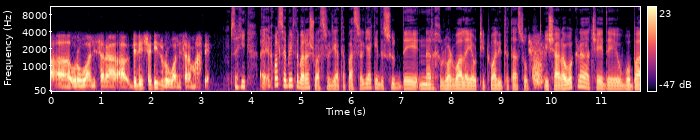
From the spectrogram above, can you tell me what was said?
اوروالي سره د دې شدید اوروالي سره مخ دی صحیح اقبال صاحب بیرته بره شو استرالیا ته په استرالیا کې د سود د نرخ لوړوالی او ټیټوالی ته تاسو اشاره وکړه چې د وبا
